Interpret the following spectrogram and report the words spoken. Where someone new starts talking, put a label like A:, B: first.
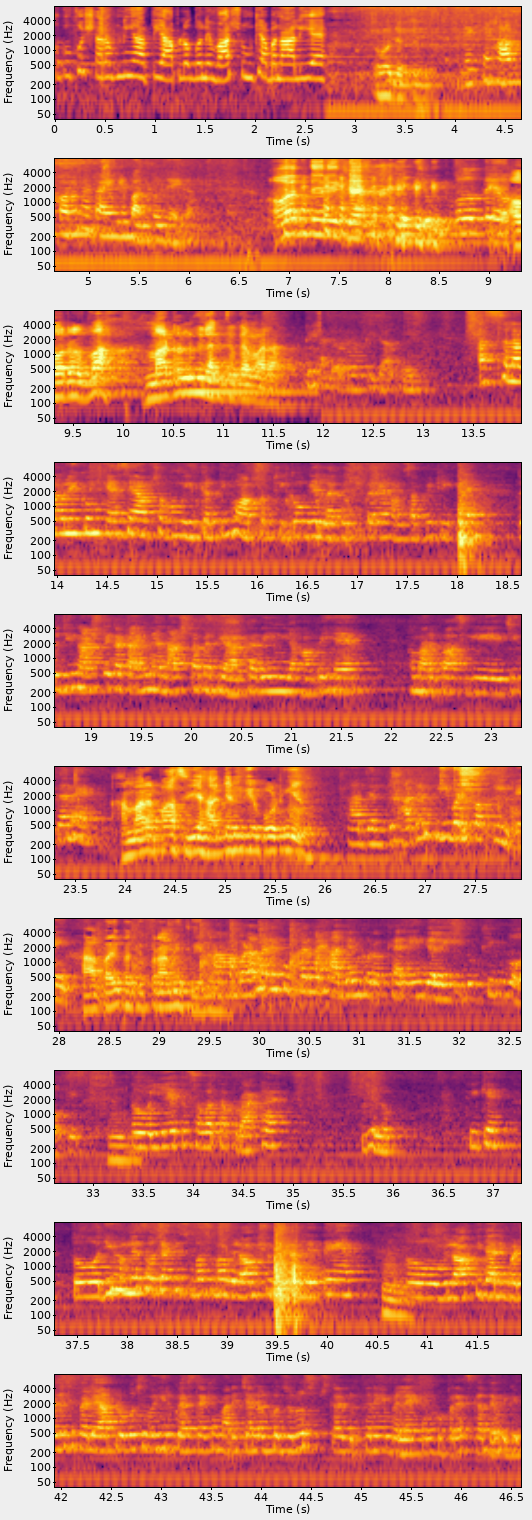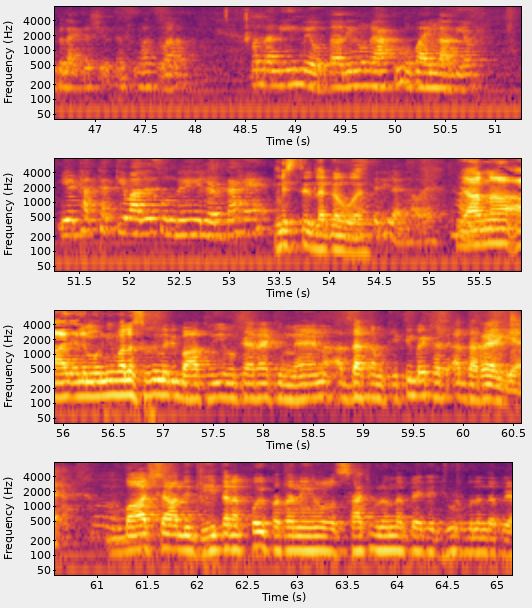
A: लोगों को शर्म नहीं आती आप लोगों ने वॉशरूम क्या बना लिया है?
B: वो देखिए
A: देखें हाथ हटाएँगे बंद हो जाएगा।
B: और तेरी
A: बोलते हो।
B: और वाह मॉडर्न भी लग चुका है हमारा।
A: अस्सलाम वालेकुम कैसे हैं आप सब? उम्मीद करती हूँ आप सब ठीक होंगे। अल्लाह का शुक्र है हम सब भी ठीक है। तो जी नाश्ते का टाइम है नाश्ता मैं तैयार कर रही हूँ। यहाँ पे है हमारे पास ये चिकन है।
B: हमारे पास ये हाजन की बोटियाँ
A: हाजन की बड़ी पकी गई।
B: हाँ बड़ी पकी पुरानी थी ना।
A: हाँ बड़ा मैंने कुकर में हाजन को रखा है नहीं गली दुखी भी बहुत थी। तो ये तसवर का पराठा है ये लो ठीक है? तो जी हमने सोचा कि सुबह सुबह व्लॉग शुरू कर लेते हैं। तो व्लॉग की जाने बढ़ने से पहले आप लोगों से वही रिक्वेस्ट है कि हमारे चैनल को ज़रूर सब्सक्राइब करें बेल आइकन को प्रेस कर दें वीडियो को लाइक और शेयर करें सुबह सुबह बंदा नींद में होता है इन्होंने आके मोबाइल ला दिया। ये ठक ठक की आवाज़ें सुन रहे हैं ये लड़का है।
B: मिस्त्री लगा हुआ है।
A: मिस्त्री लगा हुआ है।
B: यार ना आज एलुमिनियम वाला से मेरी बात हुई वो कह रहा है कि मैं ना अद्धा कम की बैठा था अद्धा रह गया। बादशाह दी तरह कोई पता नहीं हो सच बुलंदा पे कि झूठ बुलंदा पे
